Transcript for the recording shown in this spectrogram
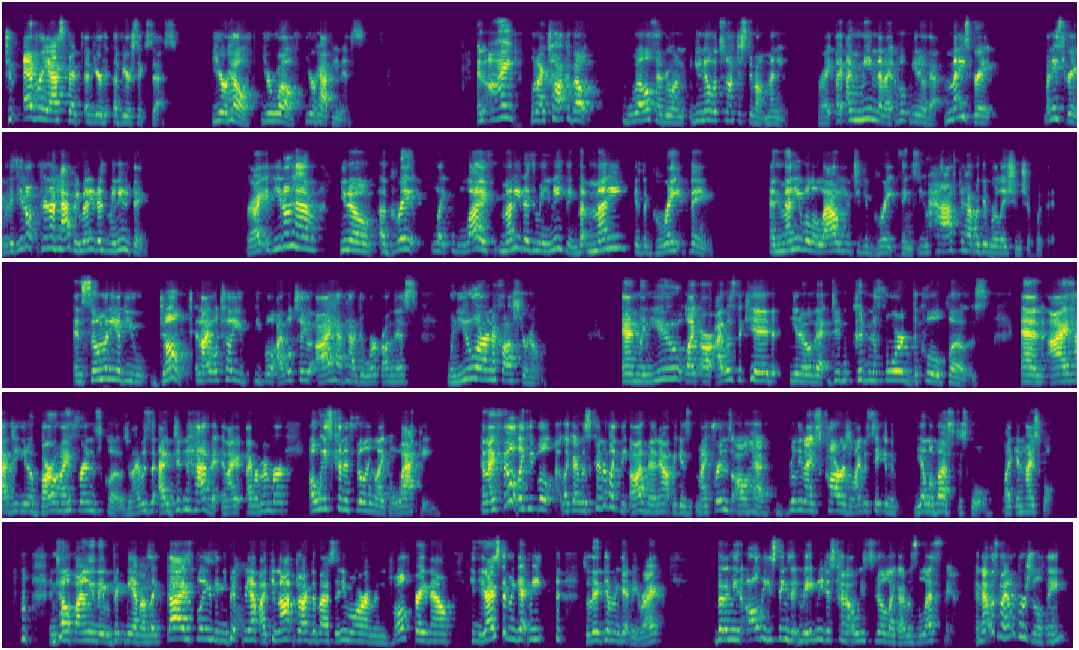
to every aspect of your of your success, your health, your wealth, your happiness. And I, when I talk about wealth, everyone, you know, it's not just about money right? I, I mean that. I hope you know that. Money's great. Money's great. But if you don't, if you're not happy, money doesn't mean anything. Right? If you don't have, you know, a great like life, money doesn't mean anything. But money is a great thing. And money will allow you to do great things. You have to have a good relationship with it. And so many of you don't. And I will tell you, people, I will tell you, I have had to work on this. When you are in a foster home, and when you like are, I was the kid, you know, that didn't couldn't afford the cool clothes. And I had to, you know, borrow my friend's clothes. And I was, I didn't have it. And I, I remember always kind of feeling like lacking. And I felt like people, like I was kind of like the odd man out because my friends all had really nice cars and I was taking the yellow bus to school, like in high school. Until finally they would pick me up. I was like, guys, please, can you pick me up? I cannot drive the bus anymore. I'm in 12th grade now. Can you guys come and get me? so they'd come and get me, right? but I mean, all these things that made me just kind of always feel like I was less than. And that was my own personal thing.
